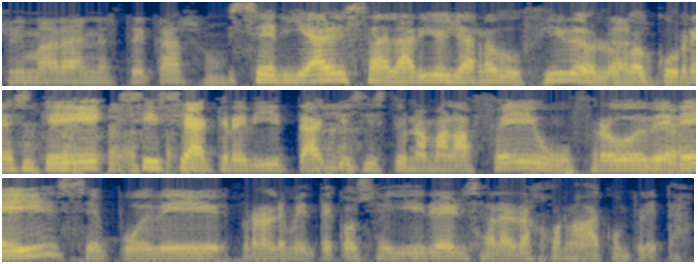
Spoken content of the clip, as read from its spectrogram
primará en este caso? Sería el salario ya reducido. Lo que ocurre es que si se acredita que existe una mala fe, un fraude de ley, se puede probablemente conseguir el salario a jornada completa.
